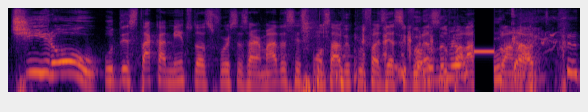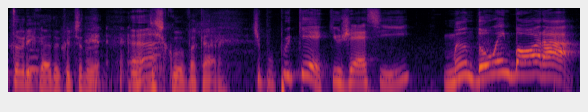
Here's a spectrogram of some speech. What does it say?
tirou o destacamento das Forças Armadas responsável por fazer a segurança do, do Palácio Planalto? Tô brincando, continua. Desculpa, cara. Tipo, por que que o GSI mandou embora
